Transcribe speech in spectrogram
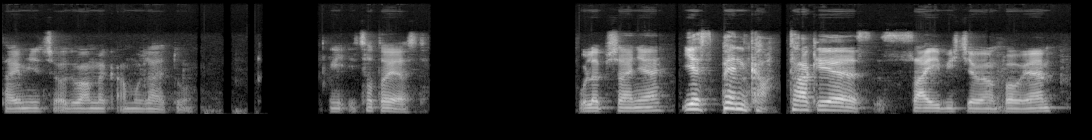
Tajemniczy odłamek amuletu. I, I co to jest? Ulepszenie? Jest pęka! Tak jest! Zajebiście wam powiem.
